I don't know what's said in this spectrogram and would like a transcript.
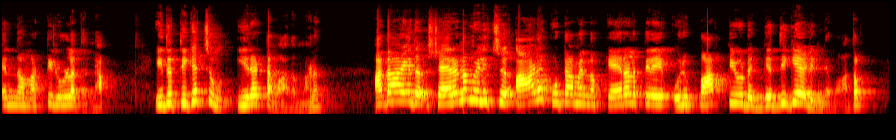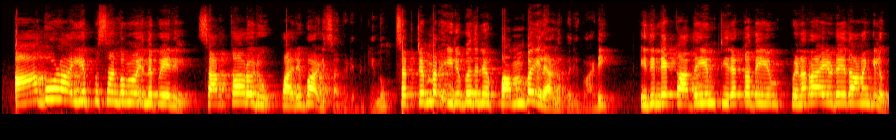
എന്ന മട്ടിലുള്ളതല്ല. ഇത് തികച്ചും ഇരട്ടവാദമാണ്. അതായത് ശരണം വിളിച്ച് ആളെ കൂട്ടാമെന്ന കേരളത്തിലെ ഒരു പാർട്ടിയുടെ ഗതികേടിന്റെ വാദം. ആഗോള അയ്യപ്പ സംഗമം എന്ന പേരിൽ സർക്കാർ ഒരു പരിപാടി സംഘടിപ്പിക്കുന്നു. സെപ്റ്റംബർ ഇരുപതിന് പമ്പയിലാണ് പരിപാടി. ഇതിന്റെ കഥയും തിരക്കഥയും പിണറായിയുടേതാണെങ്കിലും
